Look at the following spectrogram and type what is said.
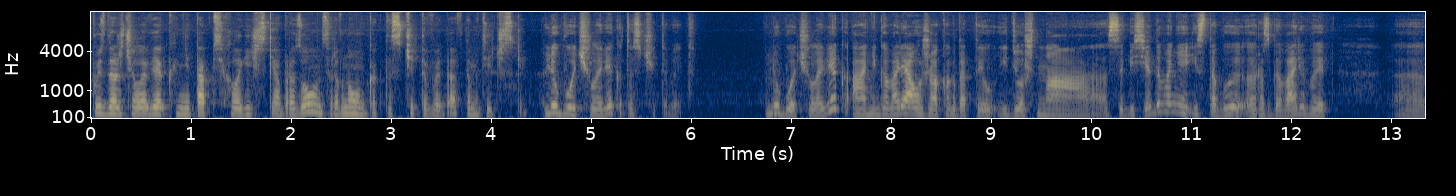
Пусть даже человек не так психологически образован, все равно он как-то считывает да, автоматически. Любой человек это считывает. Любой человек, а не говоря уже, когда ты идешь на собеседование и с тобой разговаривает Э,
